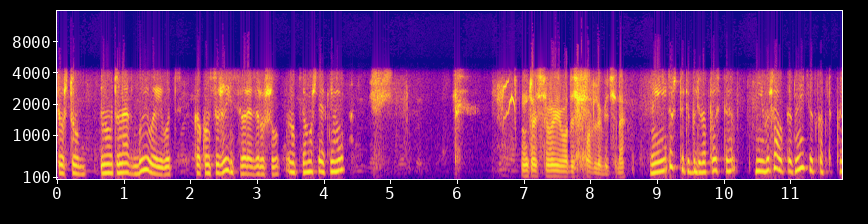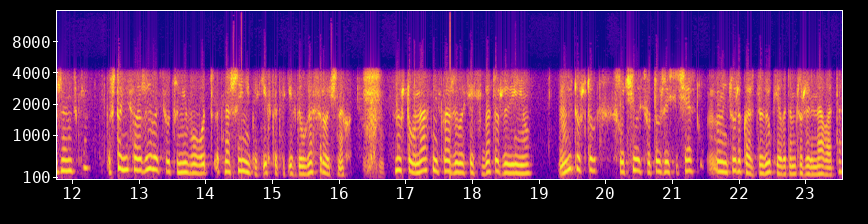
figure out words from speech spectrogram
то, что, ну, вот у нас было, и вот как он всю жизнь свою разрушил, ну, потому что я к нему... Ну, то есть вы его до сих пор любите, да? Ну, я не то, что люблю, а просто мне его жалко, знаете, вот как-то по-женски что не сложилось вот у него вот отношений каких-то таких долгосрочных. Ну что, у нас не сложилось, я себя тоже виню. Ну и то, что случилось вот тоже сейчас, мне тоже кажется, вдруг я в этом тоже виновата.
